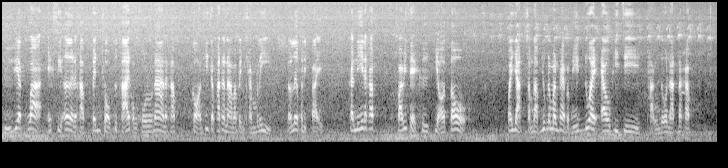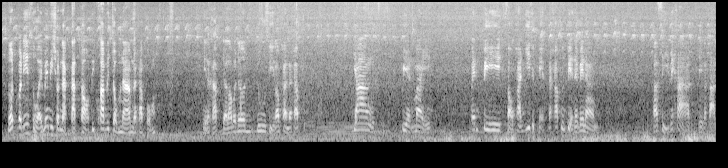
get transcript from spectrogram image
หรือเรียกว่า x c e r นะครับ เป็นโฉมสุดท้ายของ Corona นะครับ ก่อนที่จะพัฒนามาเป็น Camry แล้วเลิกผลิตไป คันนี้นะครับ ความพิเศษคือเกียร์ออโต้ประหยัดสำหรับยุคน้ำมันแพงแบบนี้ด้วย LPG ถังโดนัทนะครับ รถบอดี้สวยไม่มีชนหนักตัดต่อพลิกคว่ำหรือจมน้ำนะครับผมนี่นะครับ เดี๋ยวเรามาเดินดูสีรอบคันนะครับ ยางเปลี่ยนใหม่ เป็นปี 2021 นะครับเพิ่งเปลี่ยนได้ไม่นานภาษีไม่ขาดเอกสาร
